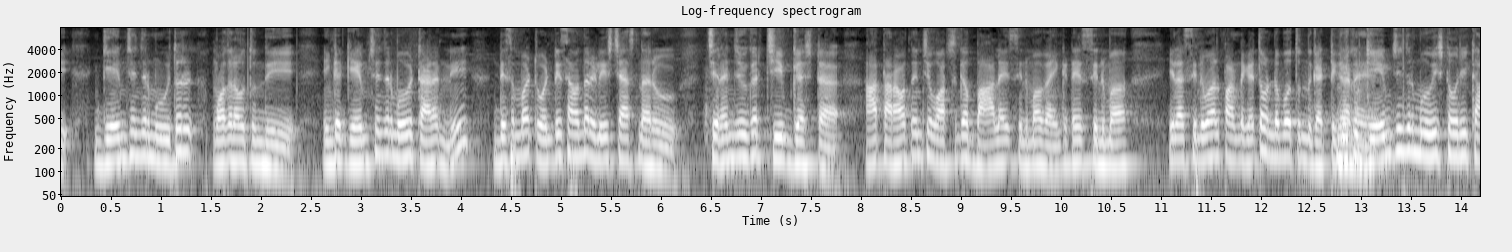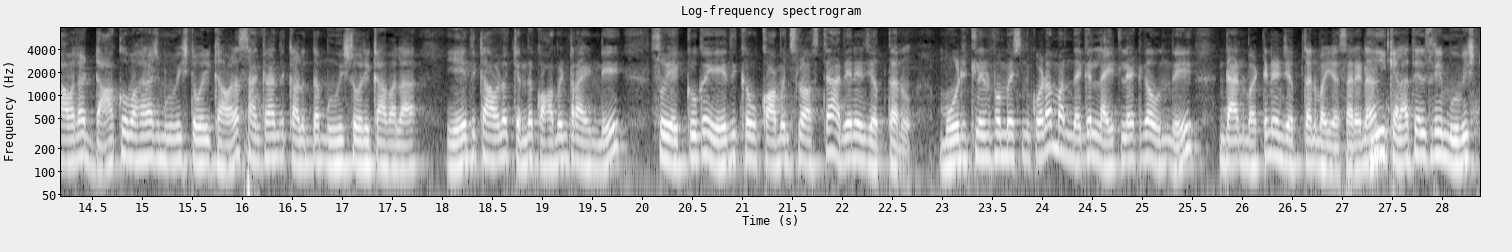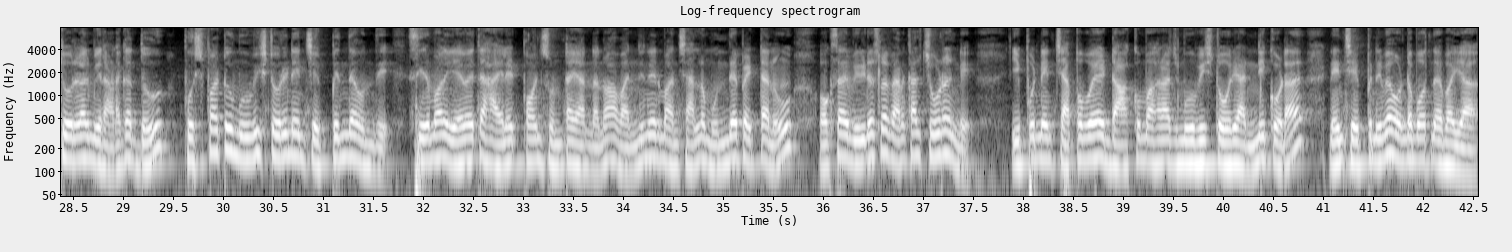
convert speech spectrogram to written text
గేమ్ చేంజర్ మూవీతో మొదలవుతుంది. ఇంకా గేమ్ చేంజర్ మూవీ ట్రైలర్ని డిసెంబర్ ట్వంటీ సెవెంత్ రిలీజ్ చేస్తున్నారు. చిరంజీవి గారు చీఫ్ గెస్ట్. ఆ తర్వాత నుంచి వరుసగా బాలయ్య సినిమా వెంకటేష్ సినిమా ఇలా సినిమాల పండుగ అయితే ఉండబోతుంది గట్టిగా గేమ్ చేంజర్ మూవీ స్టోరీ కావాలా? డాకు మహారాజ్ మూవీ స్టోరీ కావాలా? సంక్రాంతి కలుద్దాం మూవీ స్టోరీ కావాలా? ఏది కావాలో కింద కామెంట్ రాయండి. సో ఎక్కువగా ఏది కామెంట్స్లో వస్తే అదే నేను చెప్తాను. మూడిట్ల ఇన్ఫర్మేషన్ కూడా మన దగ్గర లైట్ లైట్గా ఉంది. దాన్ని బట్టి నేను చెప్తాను భయ్య సరేనా? మీకు ఎలా తెలిసిన ఈ మూవీ స్టోరీ అని మీరు అడగద్దు. పుష్ప టూ మూవీ స్టోరీ నేను చెప్పిందే ఉంది. సినిమాలో ఏవైతే హైలైట్ పాయింట్స్ ఉంటాయి అన్నానో అవన్నీ నేను మన ఛానల్లో ముందే పెట్టాను. ఒకసారి వీడియోస్లో వెనకాల చూడండి. ఇప్పుడు నేను చెప్పబోయే డాకు మహారాజ్ మూవీ స్టోరీ అన్నీ కూడా నేను చెప్పినవే ఉండబోతున్నాయి భయ్యా.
